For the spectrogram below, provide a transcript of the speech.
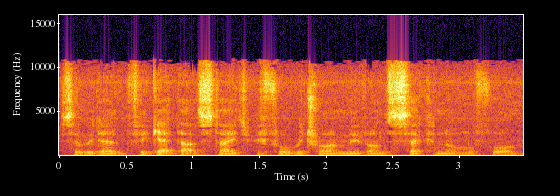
so we don't forget that stage before we try and move on to second normal form.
